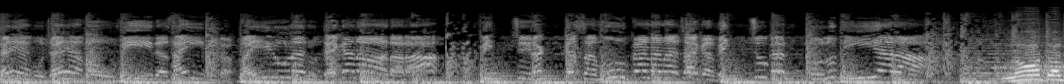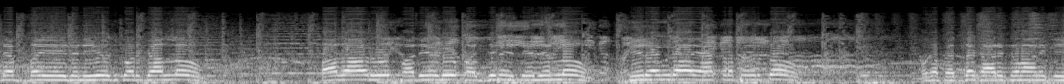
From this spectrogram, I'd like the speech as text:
జయము జయమౌ వీర సైనిక వైరులను తెగనాడరా. పిచ్చి రక్కస మూకణన చగ విచ్చు కత్తులు తీయరా. నూట డెబ్బై ఐదు నియోజకవర్గాల్లో పదహారు పదిహేడు పద్దెనిమిది తేదీల్లో శ్రీరంగ యాత్ర పేరుతో ఒక పెద్ద కార్యక్రమానికి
